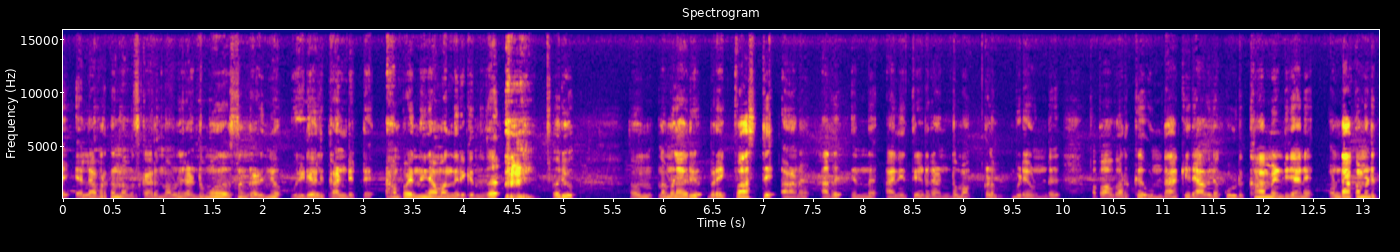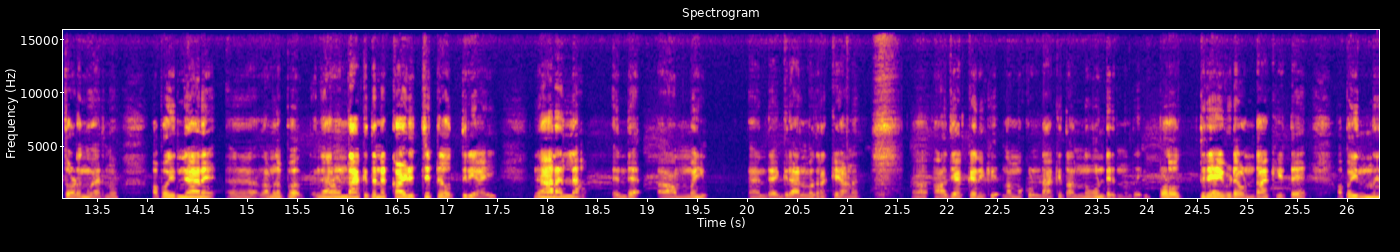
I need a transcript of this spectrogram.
ഹായ് എല്ലാവർക്കും നമസ്കാരം. നമ്മൾ രണ്ട് മൂന്ന് ദിവസം കഴിഞ്ഞു വീഡിയോയിൽ കണ്ടിട്ട്. അപ്പോൾ ഇന്ന് ഞാൻ വന്നിരിക്കുന്നത് ഒരു നമ്മളെ ഒരു ബ്രേക്ക്ഫാസ്റ്റ് ആണ്. അത് ഇന്ന് അനിയത്തിയുടെ രണ്ട് മക്കളും ഇവിടെ ഉണ്ട്. അപ്പോൾ അവർക്ക് ഉണ്ടാക്കി രാവിലെ കൊടുക്കാൻ വേണ്ടി ഞാൻ ഉണ്ടാക്കാൻ വേണ്ടി തുടങ്ങുമായിരുന്നു. അപ്പോൾ ഇന്ന് ഞാൻ നമ്മളിപ്പോൾ ഞാൻ ഉണ്ടാക്കി തന്നെ കഴിച്ചിട്ട് ഒത്തിരിയായി. ഞാനല്ല എന്റെ അമ്മയും എന്റെ ഗ്രാൻഡ് മദറൊക്കെയാണ് ആദ്യമൊക്കെ എനിക്ക് നമുക്ക് ഉണ്ടാക്കി തന്നുകൊണ്ടിരുന്നത്. ഇപ്പോൾ ഒത്തിരി ഇവിടെ ഉണ്ടാക്കിയിട്ട്. അപ്പോൾ ഇന്ന്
